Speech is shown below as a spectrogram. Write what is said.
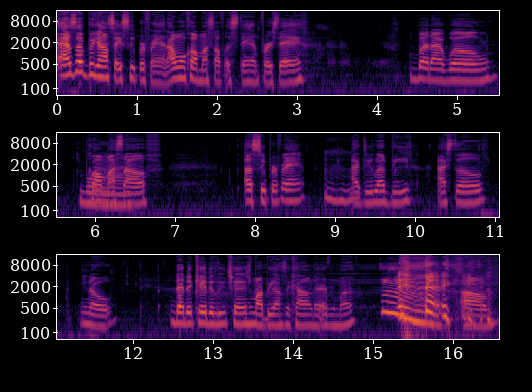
as a Beyonce super fan, I won't call myself a stan per se, but I will call myself a super fan. Mhm. I do love B. I still, you know, dedicatedly change my Beyonce calendar every month. um,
